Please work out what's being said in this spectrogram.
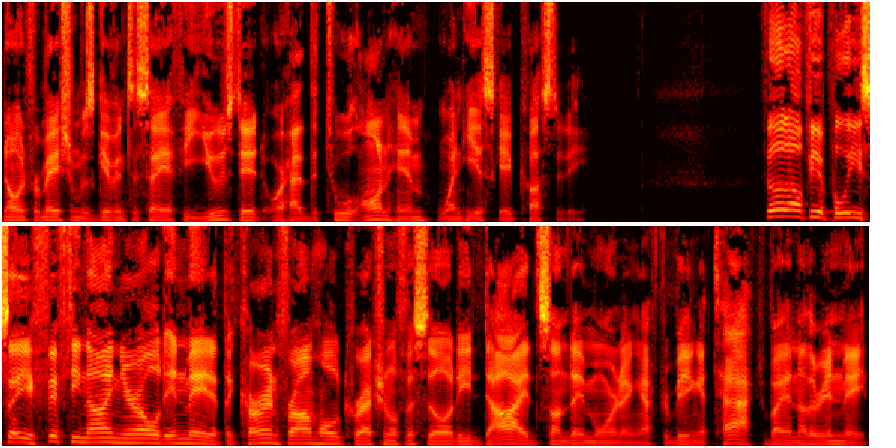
No information was given to say if he used it or had the tool on him when he escaped custody. Philadelphia police say a 59 year old inmate at the Curran Fromhold Correctional Facility died Sunday morning after being attacked by another inmate.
